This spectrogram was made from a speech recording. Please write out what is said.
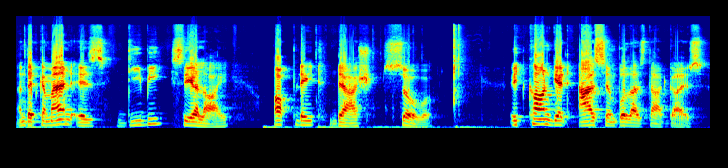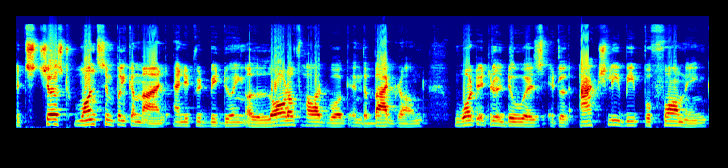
And that command is db cli update dash server. It can't get as simple as that guys. It's just one simple command and it would be doing a lot of hard work in the background. What it will do is it will actually be performing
